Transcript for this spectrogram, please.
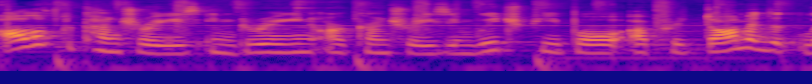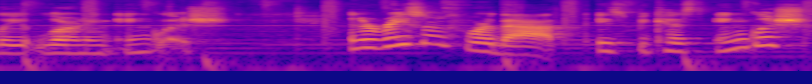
All of the countries in green are countries in which people are predominantly learning English. And the reason for that is because English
